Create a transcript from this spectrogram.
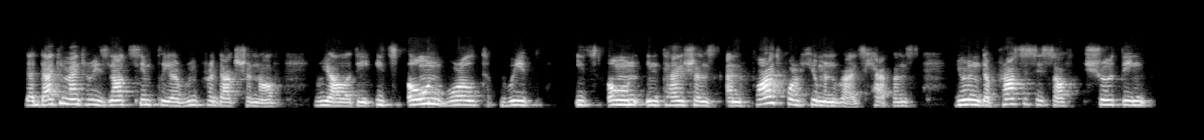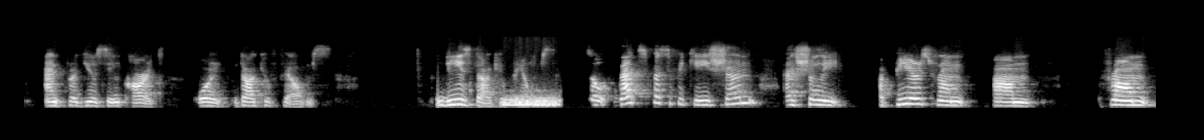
That documentary is not simply a reproduction of reality. Its own world with its own intentions and fight for human rights happens during the processes of shooting and producing art or docufilms. These docufilms. So that specification actually appears from, um, from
